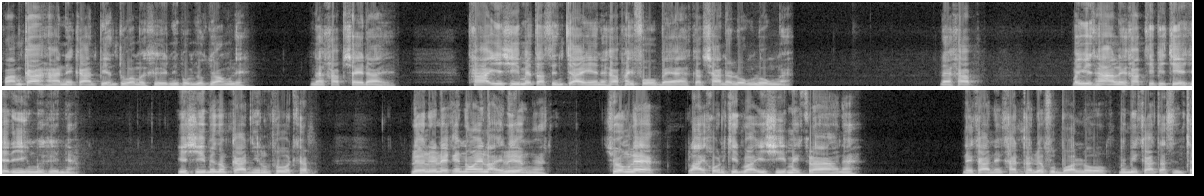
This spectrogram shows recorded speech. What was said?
ความกล้าหาญในการเปลี่ยนตัวเมื่อคืนนี้ผมยกย่องเลยนะครับ ใช้ได้ ถ้าอิชิไม่ตัดสินใจนะครับ ให้โฟแบร์กับชานาลงลงอะนะครับ ไม่มีทางเลยครับที่พี่เจจะได้ยิงเมื่อคืนเนี่ยอิชิไม่ต้องการยิงลูกโทษครับ เรื่องเล็กๆน้อยๆหลายเรื่องนะช่วงแรกหลายคนคิดว่าอิชิไม่กล้านะ ในการแข่งขันเขาเรื่องฟุตบอลโลกไม่มีการตัดสินใจ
